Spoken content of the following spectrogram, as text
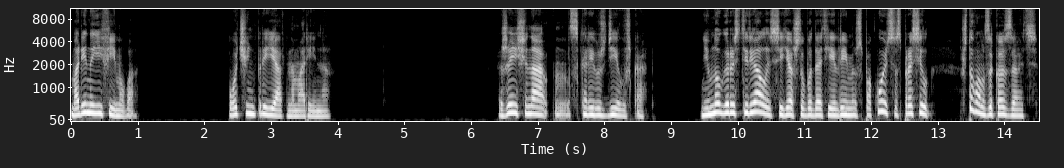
Марина Ефимова». «Очень приятно, Марина». Женщина, скорее уж девушка, Немного растерялась, и я, чтобы дать ей время успокоиться, спросил, что вам заказать?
